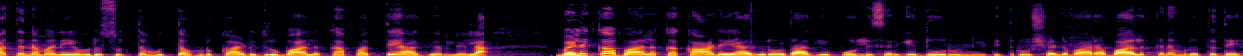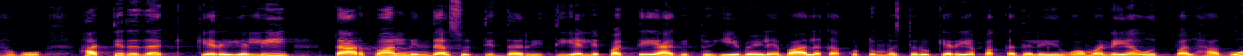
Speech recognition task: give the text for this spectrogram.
ಆತನ ಮನೆಯವರು ಸುತ್ತಮುತ್ತ ಹುಡುಕಾಡಿದ್ರೂ ಬಾಲಕ ಪತ್ತೆ ಆಗಿರಲಿಲ್ಲ. ಬಳಿಕ ಬಾಲಕ ಕಾಣೆಯಾಗಿರುವುದಾಗಿ ಪೊಲೀಸರಿಗೆ ದೂರು ನೀಡಿದರು. ಶನಿವಾರ ಬಾಲಕನ ಮೃತದೇಹವು ಹತ್ತಿರದ ಕೆರೆಯಲ್ಲಿ ಟಾರ್ಪಾಲ್ನಿಂದ ಸುತ್ತಿದ್ದ ರೀತಿಯಲ್ಲಿ ಪತ್ತೆಯಾಗಿತ್ತು. ಈ ವೇಳೆ ಬಾಲಕ ಕುಟುಂಬಸ್ಥರು ಕೆರೆಯ ಪಕ್ಕದಲ್ಲಿ ಇರುವ ಮನೆಯ ಉತ್ಪಲ್ ಹಾಗೂ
